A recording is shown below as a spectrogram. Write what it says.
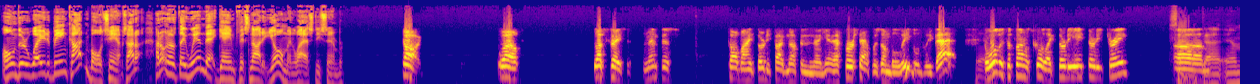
on their way to being Cotton Bowl champs. I don't, I don't know if they win that game if it's not at Yulman last December. Dog. well, let's face it: Memphis fell behind thirty-five nothing in that game. That first half was unbelievably bad. Yeah. And what was the final score? Like 38-33? Something Um, like that. Yeah.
